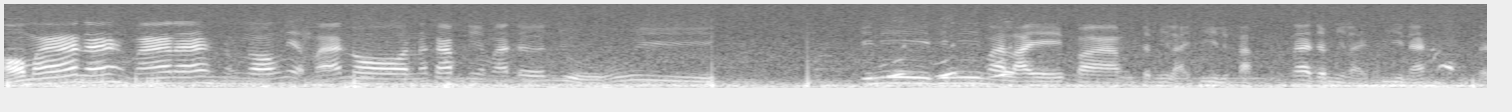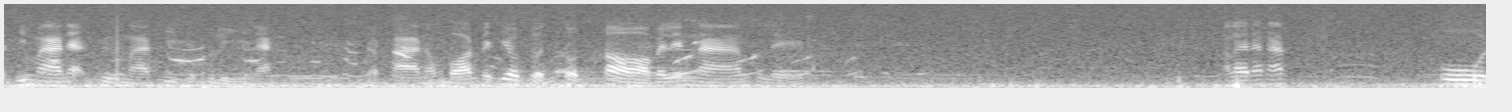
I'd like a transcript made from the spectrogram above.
อ๋อม้านะม้านะน้องๆเนี่ยม้านอนนะครับ เนี่ยม้าเดินอยู่อุ้ยที่นี่ที่นี่มาลายฟาร์มจะมีหลายที่หรือเปล่าน่าจะมีหลายที่นะ แต่ที่มาเนี่ยคือมาที่เพชราน้องบอสไปเที่ยวสวนสดต่อไปเล่นน้ำทะเล อะไรนะครับ อูด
